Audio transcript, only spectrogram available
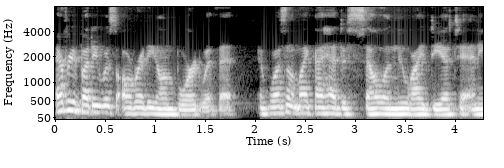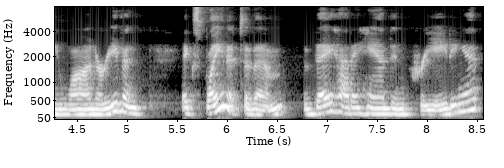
everybody was already on board with it. It wasn't like I had to sell a new idea to anyone or even explain it to them. They had a hand in creating it,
